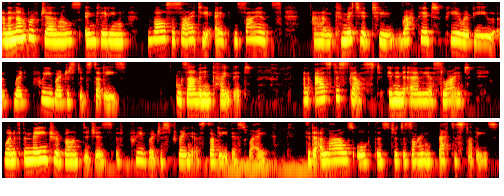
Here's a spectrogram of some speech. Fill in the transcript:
And a number of journals, including Royal Society Open Science um, committed to rapid peer review of pre-registered studies examining COVID. And as discussed in an earlier slide, one of the major advantages of pre-registering a study this way is that it allows authors to design better studies.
